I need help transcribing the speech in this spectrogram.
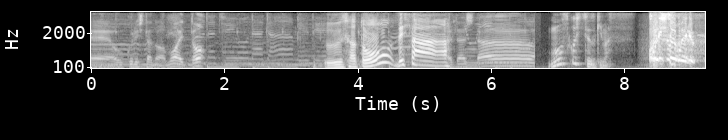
えーお送りしたのはモアイとうーさとでした。ありがとうございました。もう少し続きますこれ一生飲める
